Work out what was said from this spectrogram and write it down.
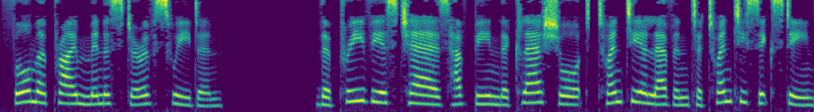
former Prime Minister of Sweden. The previous chairs have been the Clare Short 2011 to 2016,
